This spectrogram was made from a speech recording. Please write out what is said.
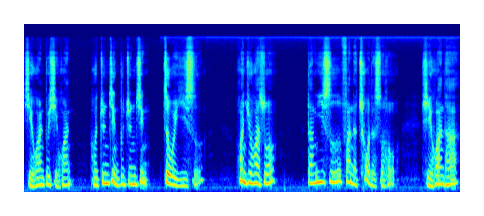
喜欢不喜欢和尊敬不尊敬这位医师。换句话说，当医师犯了错的时候，喜欢他、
